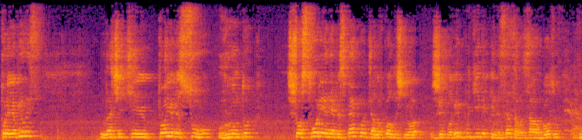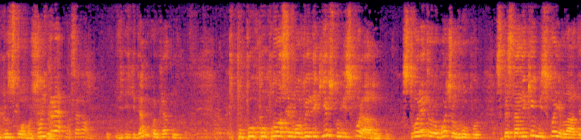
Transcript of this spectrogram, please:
проявились значить, е, прояви суву ґрунту, що створює небезпеку для навколишнього житлових будівель і несе за- загрозу людському життю. Конкретно, шановні. І- Йдемо конкретно. Попросимо Винниківську міську раду створити робочу групу з представників міської влади,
